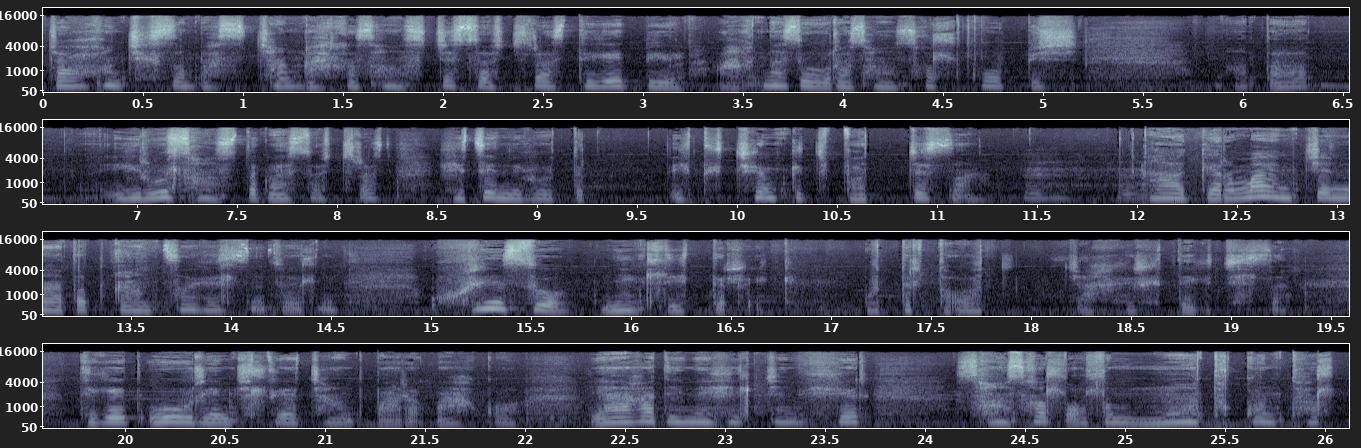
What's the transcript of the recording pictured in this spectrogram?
жоохон ч гэсэн бас чанга гарахаа сонсч ирсэн учраас тэгээд би анханаас өөрөө сонсголгүй биш одоо эрүүл сонсдог байсан учраас хизээ нэг өдөр итгэчихэн гэж бодож исэн. Аа герман эмчийн надад ганцхан хэлсэн зүйл нь үхрийн сүү 1 литрийг өдөрт ууж явах хэрэгтэй гэж хэлсэн. Тэгээд өөр эмчилгээ чамд бараг байхгүй. Яагаад инээ хэлж ийн гэхээр сонсгол улам муудахгүй тулд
